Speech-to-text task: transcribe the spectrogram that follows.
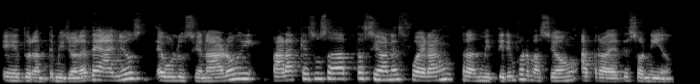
eh, durante millones de años evolucionaron para que sus adaptaciones fueran transmitir información a través de sonido.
